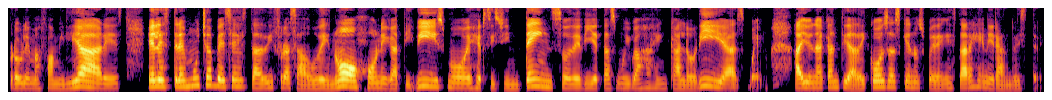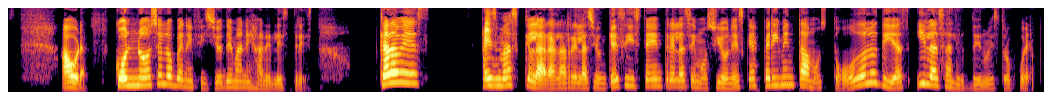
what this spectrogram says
problemas familiares. El estrés muchas veces está disfrazado de enojo, negativismo, ejercicio intenso, de dietas muy bajas en calorías. Bueno, hay una cantidad de cosas que nos pueden estar generando estrés. Ahora, conoce los beneficios de manejar el estrés. Cada vez es más clara la relación que existe entre las emociones que experimentamos todos los días y la salud de nuestro cuerpo.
